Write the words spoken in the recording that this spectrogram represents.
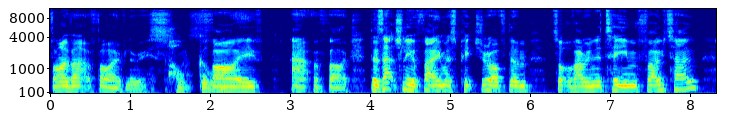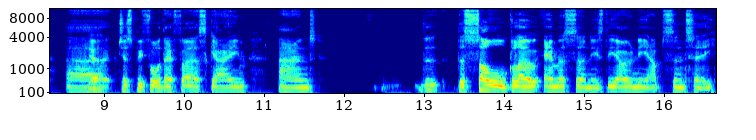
Five out of five, Lewis. Oh, go on. Five out of five. There's actually a famous picture of them sort of having a team photo uh, Yeah. just before their first game, and the the soul glow Emerson is the only absentee.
